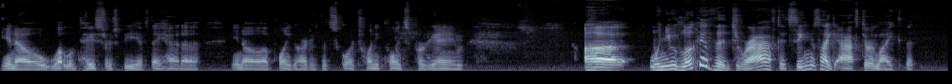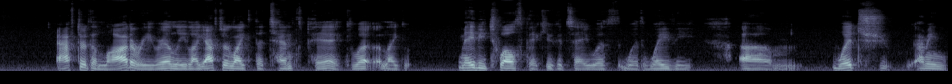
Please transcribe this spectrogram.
you know what would Pacers be if they had a you know a point guard who could score 20 points per game. Uh, when you look at the draft, it seems like after like the after the lottery, really, like after like the tenth pick, what like maybe twelfth pick, you could say with with Wavy. Um, which I mean,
